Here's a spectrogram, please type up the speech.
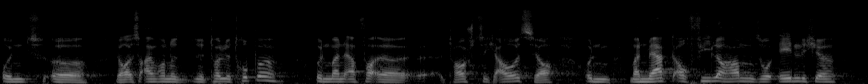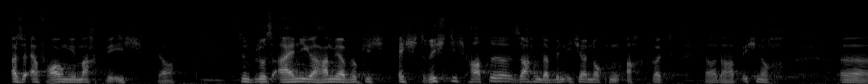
und äh, ja, ist einfach eine, eine tolle Truppe und man äh, tauscht sich aus, ja. Und man merkt auch, viele haben so ähnliche also Erfahrungen gemacht wie ich, ja. Sind bloß einige haben ja wirklich echt richtig harte Sachen. Da bin ich ja noch ein, ach Gott, ja, da habe ich noch, äh,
